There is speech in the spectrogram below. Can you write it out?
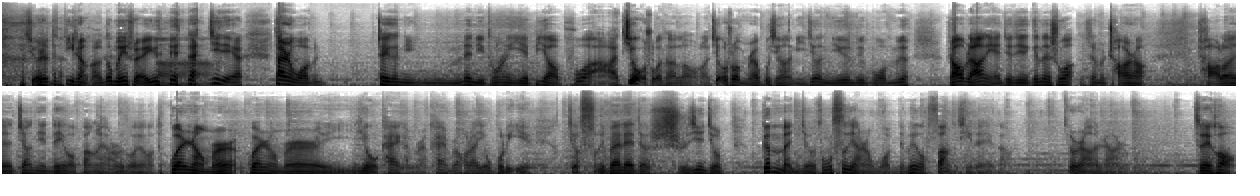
确实他地上可能都没水，因为进去，但是我们。这个女你们这女同志也比较泼啊，就说她漏了，就说我们这儿不行，你就你就我们就饶不了你，就得跟她说这么吵吵，吵了将近得有半个小时左右。他关上门，关上门又开开门，开开门后来又不理，就死乞白赖的使劲，就根本就从思想上我们就没有放弃这个，就是让她嚷嚷。最后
